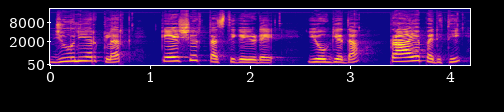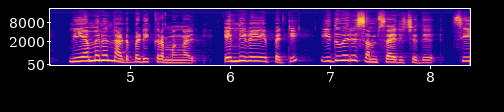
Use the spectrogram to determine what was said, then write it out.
ജൂനിയർ ക്ലർക്ക് കേഷ്യർ തസ്തികയുടെ യോഗ്യത പ്രായപരിധി നിയമന നടപടിക്രമങ്ങൾ എന്നിവയെപ്പറ്റി ഇതുവരെ സംസാരിച്ചത് സി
